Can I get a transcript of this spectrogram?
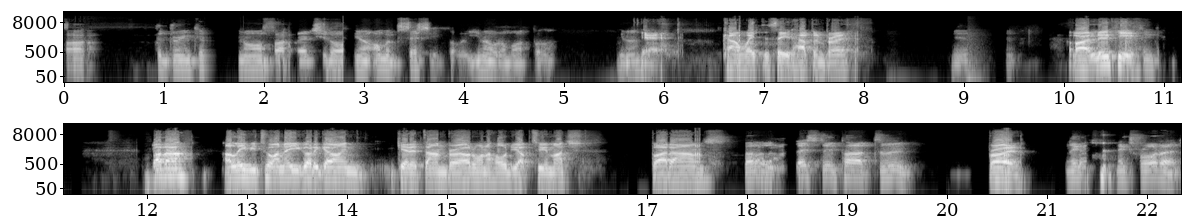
fuck the drinking off, fuck that shit off. You know, I'm obsessive, brother. You know what I'm like, brother. You know? Yeah, can't wait to see it happen, bro. Yeah. All right, Lukey, brother, I'll leave you to. I know you got to go and get it done, bro. I don't want to hold you up too much, but um, brother, let's do part two bro, next next Friday.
